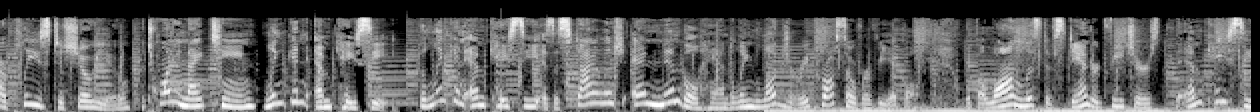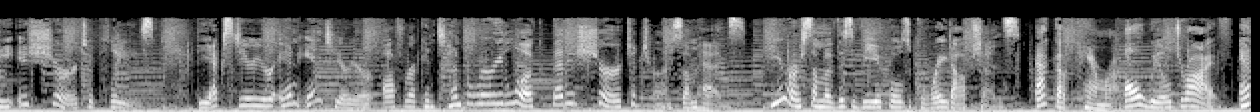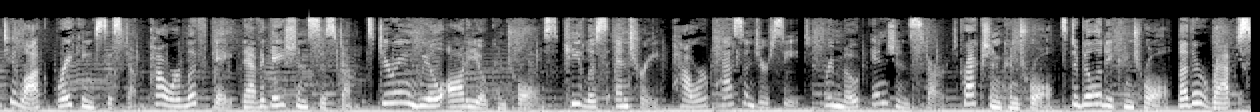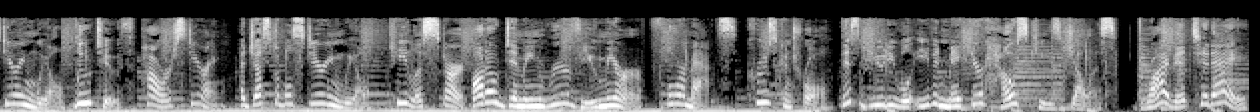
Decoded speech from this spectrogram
are pleased to show you the 2019 Lincoln MKC. The Lincoln MKC is a stylish and nimble handling luxury crossover vehicle. With a long list of standard features, the MKC is sure to please. The exterior and interior offer a contemporary look that is sure to turn some heads. Here are some of this vehicle's great options. Backup camera, all-wheel drive, anti-lock braking system, power liftgate, navigation system, steering wheel audio controls, keyless entry, power passenger seat, remote engine start, traction control, stability control, leather wrapped steering wheel, Bluetooth, power steering, adjustable steering wheel, keyless start, auto dimming rear view mirror, floor mats, cruise control. This beauty will even make your house keys jealous. Drive it today.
